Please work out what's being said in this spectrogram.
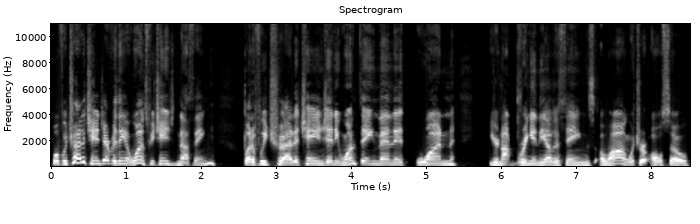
Well, if we try to change everything at once, we change nothing. But if we try to change any one thing, then it one, you're not bringing the other things along, which are also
